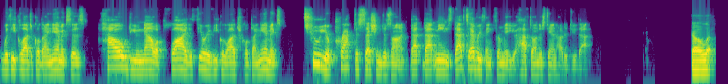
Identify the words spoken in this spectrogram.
with ecological dynamics is how do you now apply the theory of ecological dynamics to your practice session design? That that means that's everything for me. You have to understand how to do that. So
